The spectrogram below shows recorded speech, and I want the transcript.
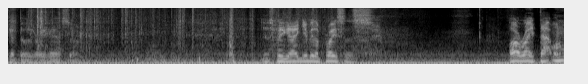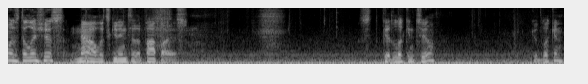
Got those right here, so just figure I give you the prices. All right, that one was delicious. Now let's get into the Popeyes. It's good looking too. Good looking.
